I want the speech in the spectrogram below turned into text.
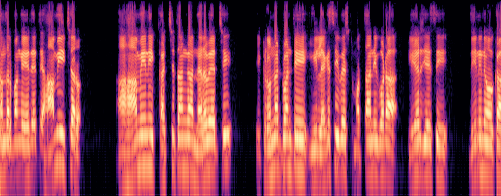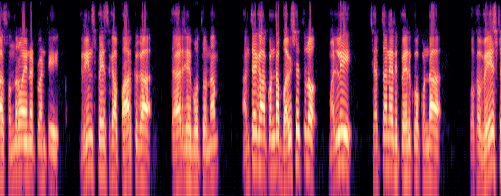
సందర్భంగా ఏదైతే హామీ ఇచ్చారో ఆ హామీని ఖచ్చితంగా నెరవేర్చి ఇక్కడ ఉన్నటువంటి ఈ లెగసీ వేస్ట్ మొత్తాన్ని కూడా క్లియర్ చేసి దీనిని ఒక సుందరమైనటువంటి గ్రీన్ స్పేస్గా పార్క్గా తయారు చేయబోతున్నాం. అంతేకాకుండా భవిష్యత్తులో మళ్ళీ చెత్త అనేది పేరుకోకుండా ఒక వేస్ట్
